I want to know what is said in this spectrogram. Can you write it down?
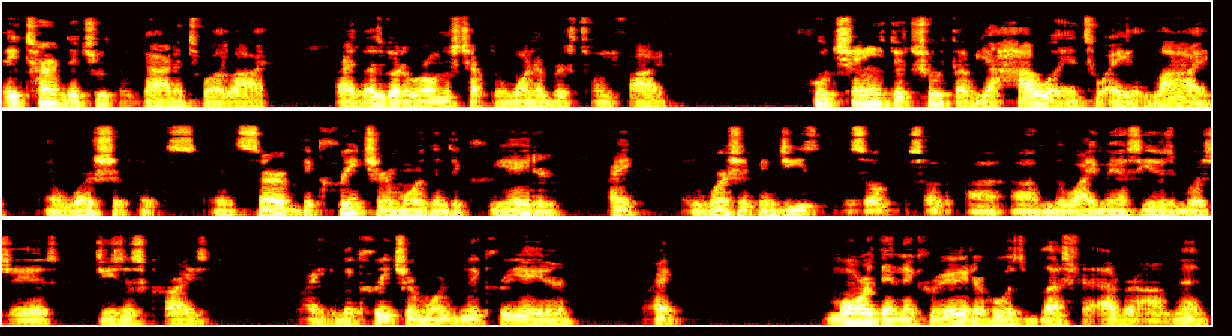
They turned the truth of God into a lie. All right, let's go to Romans chapter 1 and verse 25. Who changed the truth of Yahweh into a lie and worshiped and serve the creature more than the creator, right? And worshiping Jesus, so, so uh, um, the white man, Caesar Borgia, Jesus Christ, right? The creature more than the creator, right? More than the creator who is blessed forever. Amen.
